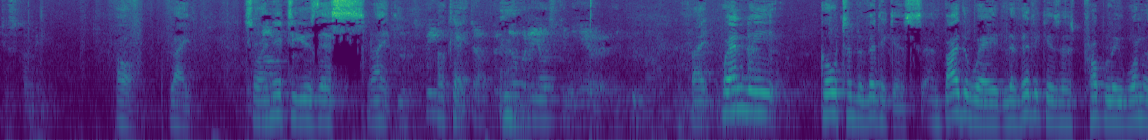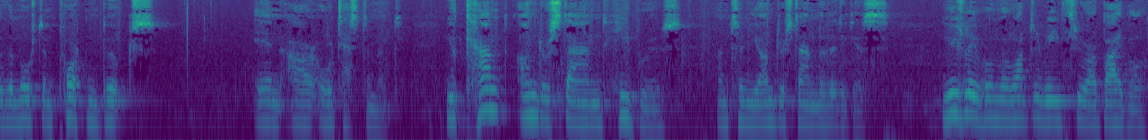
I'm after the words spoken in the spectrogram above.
Just for me. Oh, right. So I need to use this. Right. Okay. picked up, but nobody else can hear it. Right. When we go to Leviticus, and by the way, Leviticus is probably one of the most important books in our Old Testament. You can't understand Hebrews until you understand Leviticus. Usually, when we want to read through our Bible,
